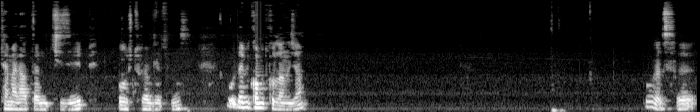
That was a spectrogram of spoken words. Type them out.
temel hatlarını çizip oluşturabilirsiniz. Burada bir komut kullanacağım. Burası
